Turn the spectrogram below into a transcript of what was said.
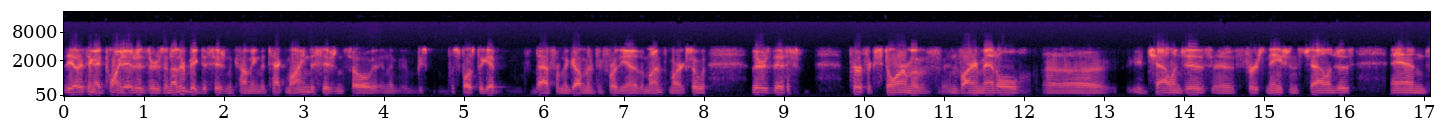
the other thing I'd point out is there's another big decision coming, the Teck Mine decision. So, the, we're supposed to get that from the government before the end of the month, Mark. So, there's this perfect storm of environmental uh, challenges, uh, First Nations challenges, and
